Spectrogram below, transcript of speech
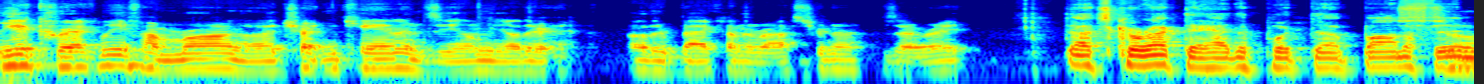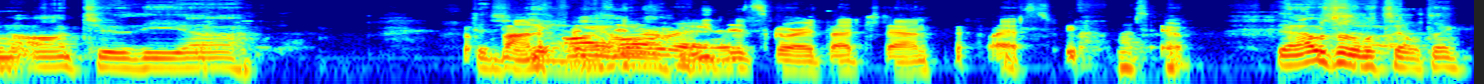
Yeah, correct me if I'm wrong. Uh, Trenton Cannon's the only other other back on the roster now. Is that right? That's correct. They had to put uh, Bonnafon so, onto the. Uh, the Bonnafon, he did score a touchdown last week too. Yeah, that was a little so, tilting.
